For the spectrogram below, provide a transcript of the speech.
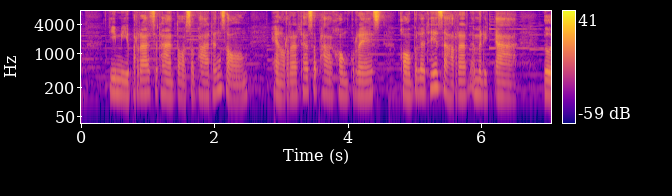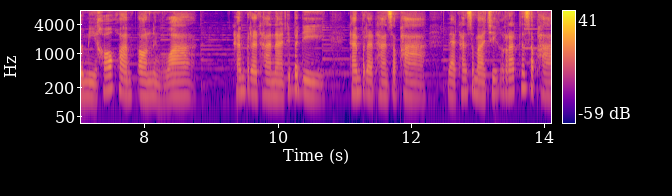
9 ที่มีพระราชทานต่อสภาทั้งสอง แห่งรัฐสภาคองเกรส ของประเทศสหรัฐอเมริกา โดยมีข้อความตอนหนึ่งว่า ท่านประธานาธิบดี ท่านประธานสภา และท่านสมาชิกรัฐสภา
